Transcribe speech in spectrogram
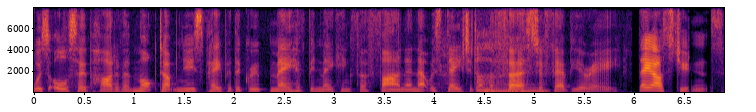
was also part of a mocked-up newspaper the group may have been making for fun, and that was dated on the oh. first Oh. of February. They are students.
